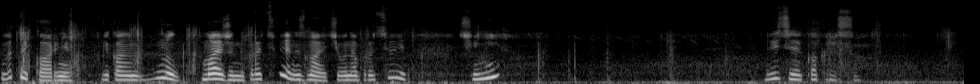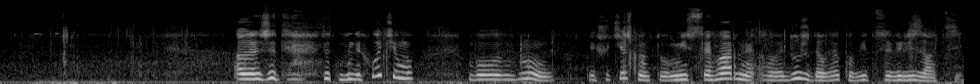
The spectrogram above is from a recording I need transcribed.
ветлікарня, яка ну, майже не працює, не знаю, чи вона працює, чи ні. Дивіться, яка краса. Але жити тут ми не хочемо, бо, ну, якщо чесно, то місце гарне, але дуже далеко від цивілізації.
